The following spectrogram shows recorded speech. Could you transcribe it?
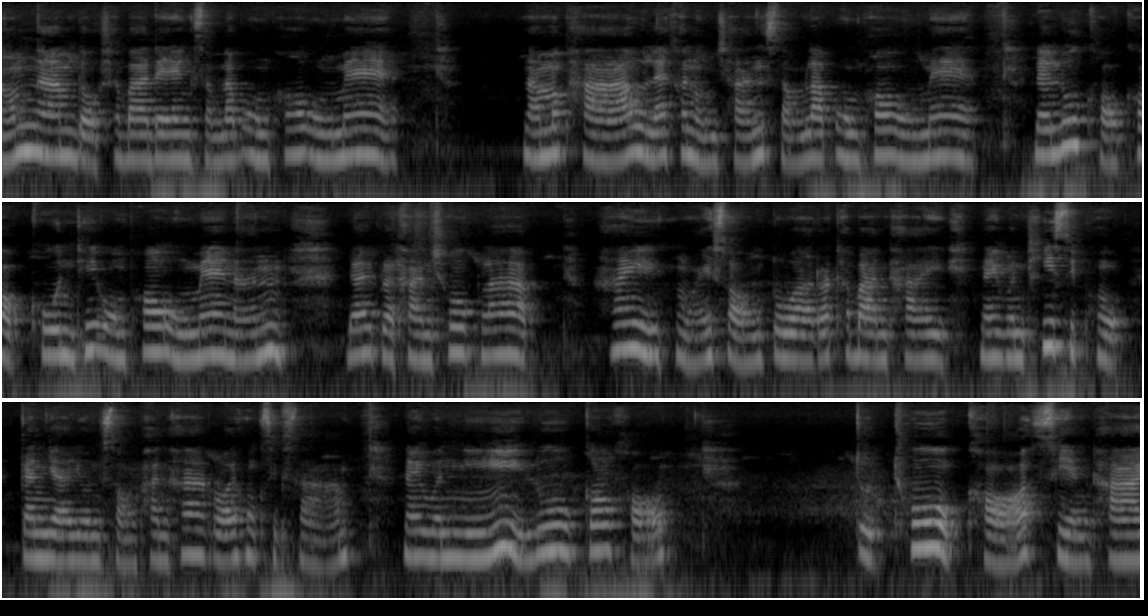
น้อมนำดอกชบาแดงสำหรับองค์พ่อองค์แม่ น้ำมะพร้าวและขนมชั้นสำหรับองค์พ่อองค์แม่ และลูกขอขอบคุณที่องค์พ่อองค์แม่นั้น ได้ประทานโชคลาภให้หวยสองตัวรัฐบาลไทยในวันที่ 16 กันยายน 2563 ในวันนี้ลูกก็ขอ จุดทูปขอเสียงทาย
